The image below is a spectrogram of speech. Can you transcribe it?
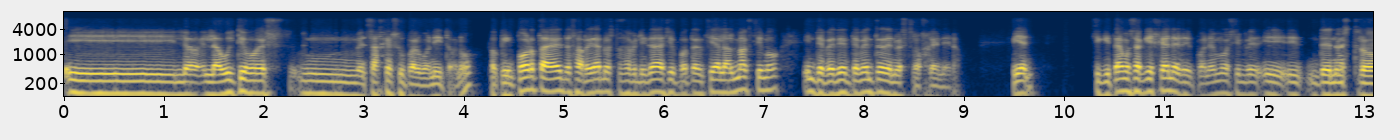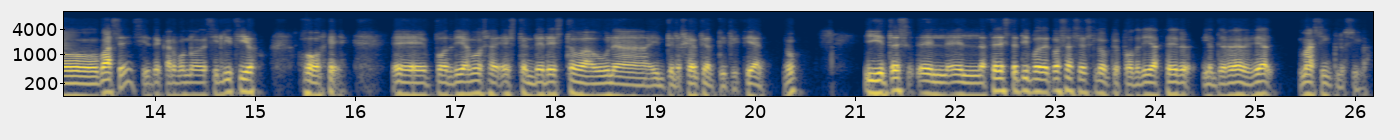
y lo, último es un mensaje súper bonito, ¿no? Lo que importa es desarrollar nuestras habilidades y potencial al máximo independientemente de nuestro género. Bien, si quitamos aquí género y ponemos de nuestro base, si es de carbono de silicio, eh, podríamos extender esto a una inteligencia artificial, ¿no? Y entonces el hacer este tipo de cosas es lo que podría hacer la inteligencia artificial más inclusiva.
